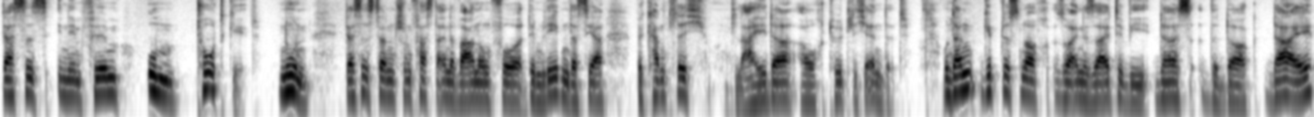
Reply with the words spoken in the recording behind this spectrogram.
dass es in dem Film um Tod geht. Nun, das ist dann schon fast eine Warnung vor dem Leben, das ja bekanntlich und leider auch tödlich endet. Und dann gibt es noch so eine Seite wie Does the Dog Die?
